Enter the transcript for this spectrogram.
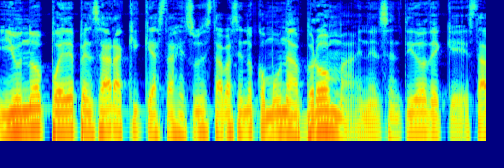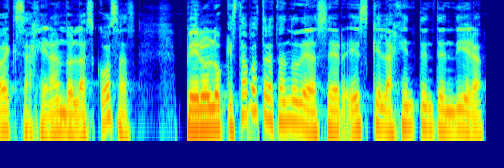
Y uno puede pensar aquí que hasta Jesús estaba haciendo como una broma, en el sentido de que estaba exagerando las cosas. Pero lo que estaba tratando de hacer es que la gente entendiera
